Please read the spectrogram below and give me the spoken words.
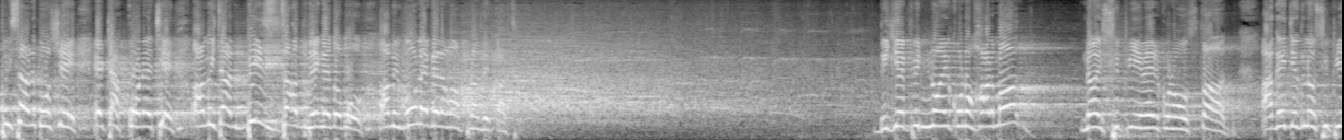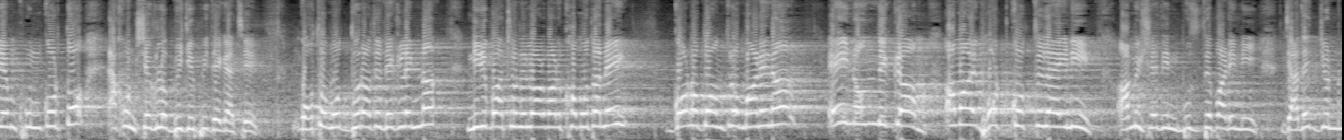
অফিসার বসে এটা করেছে, আমি তার বিষ দাঁত ভেঙে দেবো। আমি বলে গেলাম আপনাদের কাছে। বিজেপির নয় কোনো হারমাদ নয় সিপিএমের কোনো ওস্তাদ। আগে যেগুলো সিপিএম খুন করতো, এখন সেগুলো বিজেপিতে গেছে। গত মধ্যরাতে দেখলেন না, নির্বাচনে লড়বার ক্ষমতা নেই, গণতন্ত্র মানে না, এই নন্দীগ্রাম আমায় ভোট করতে দেয়নি। আমি সেদিন বুঝতে পারিনি, যাদের জন্য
